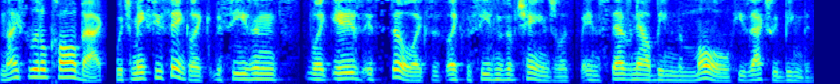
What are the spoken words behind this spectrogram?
Nice little callback, which makes you think like the seasons like is it's still like it's like the seasons have changed. Like instead of now being the mole, he's actually being the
